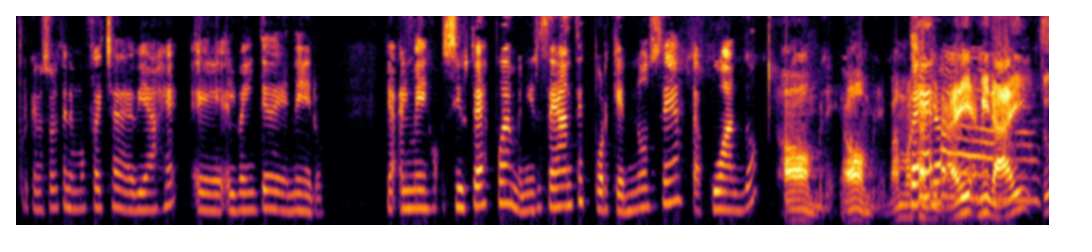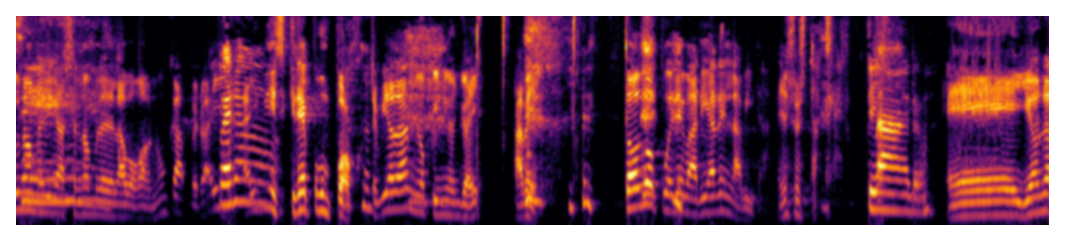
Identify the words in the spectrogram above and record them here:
porque nosotros tenemos fecha de viaje eh, el 20 de enero él me dijo, si ustedes pueden venirse antes, porque no sé hasta cuándo. Hombre, hombre, vamos a tirar. Ahí, mira, ahí tú no me digas el nombre del abogado nunca, pero ahí, discrepo un poco. Te voy a dar mi opinión yo ahí. A ver, todo puede variar en la vida, eso está claro. Claro. Eh, yo, no,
